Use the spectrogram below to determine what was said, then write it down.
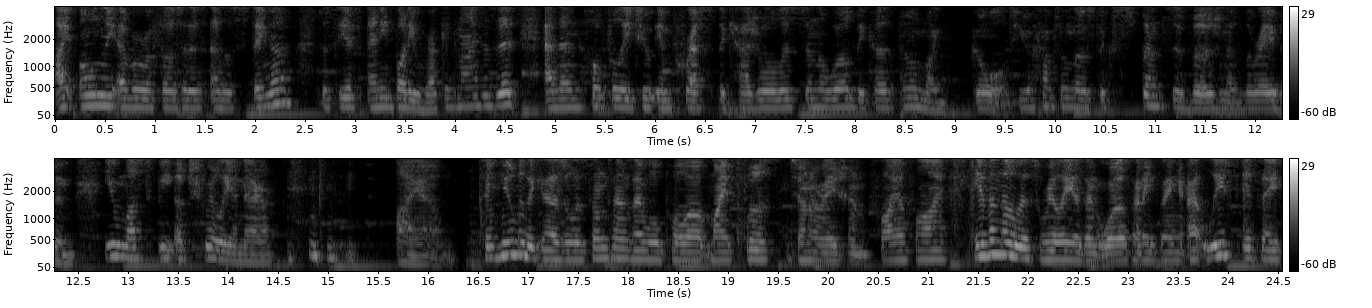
I only ever refer to this as a Stinger to see if anybody recognizes it, and then hopefully to impress the casualists in the world because, oh my god, you have the most expensive version of the Raven. You must be a trillionaire. I am. To humor the casualist, sometimes I will pull out my first generation Firefly. Even though this really isn't worth anything, at least it's a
